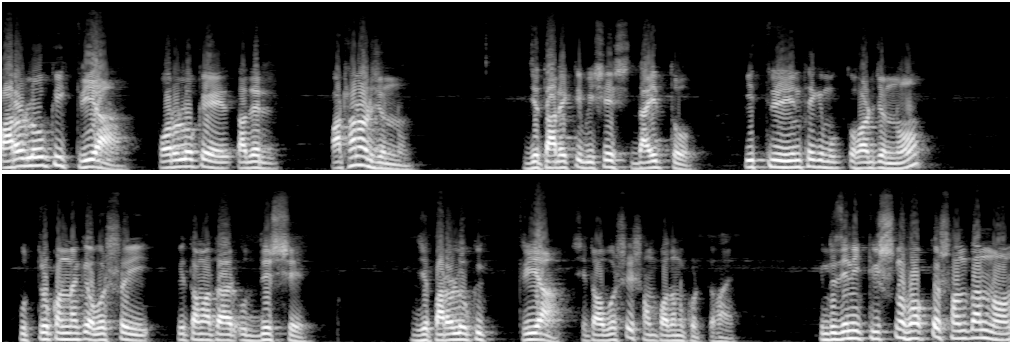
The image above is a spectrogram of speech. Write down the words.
পারলৌকিক ক্রিয়া পরলোকে তাদের পাঠানোর জন্য যে তার একটি বিশেষ দায়িত্ব পিতৃঋণ থেকে মুক্ত হওয়ার জন্য পুত্রকন্যাকে অবশ্যই পিতামাতার উদ্দেশ্যে যে পারলৌকিক ক্রিয়া, সেটা অবশ্যই সম্পাদন করতে হয়। কিন্তু যিনি কৃষ্ণ ভক্ত সন্তান নন,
